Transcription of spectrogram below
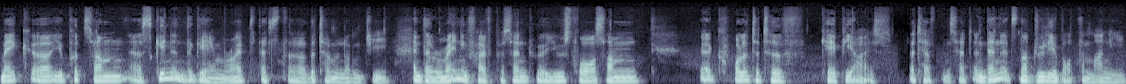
make uh, you put some uh, skin in the game, right? That's the the terminology. And the remaining five percent were used for some uh, qualitative KPIs that have been set. And then it's not really about the money.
